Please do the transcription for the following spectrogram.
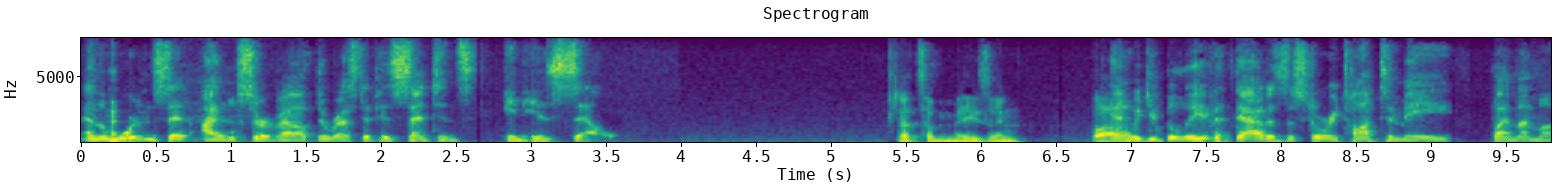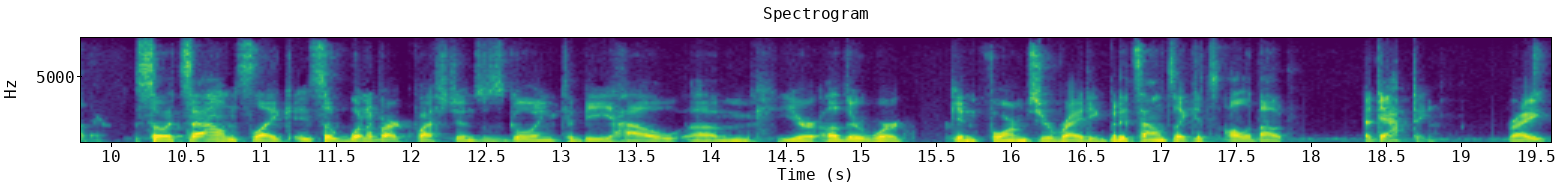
And the warden said, I will serve out the rest of his sentence in his cell. That's amazing. Wow. And would you believe it? That is a story taught to me by my mother. So it sounds like so. One of our questions was going to be how um, your other work informs your writing, but it sounds like it's all about adapting. right?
